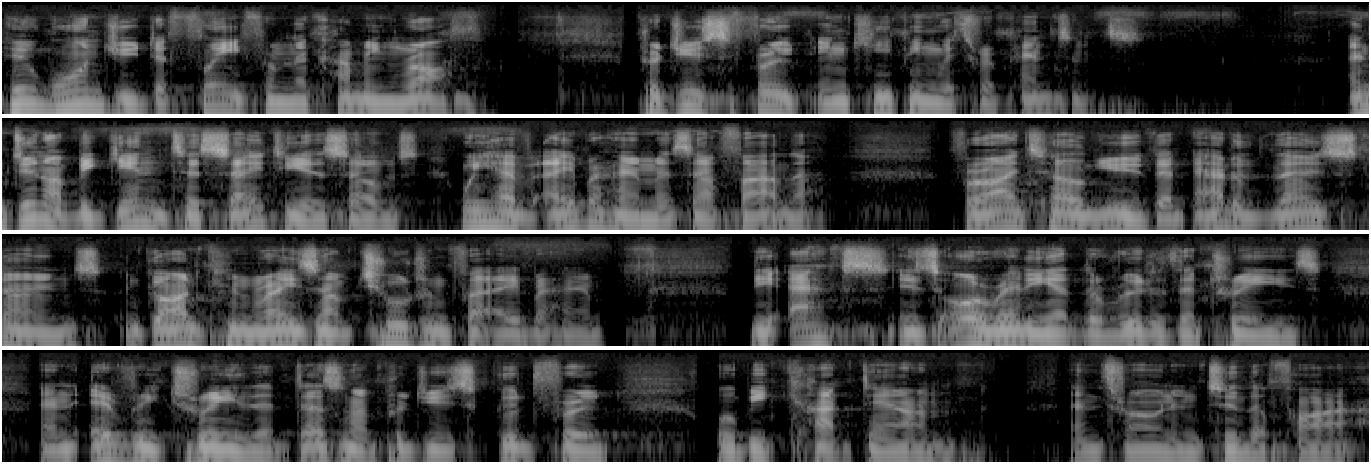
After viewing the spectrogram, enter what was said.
who warned you to flee from the coming wrath? Produce fruit in keeping with repentance. And do not begin to say to yourselves, We have Abraham as our father. For I tell you that out of those stones God can raise up children for Abraham. The axe is already at the root of the trees, and every tree that does not produce good fruit will be cut down and thrown into the fire.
